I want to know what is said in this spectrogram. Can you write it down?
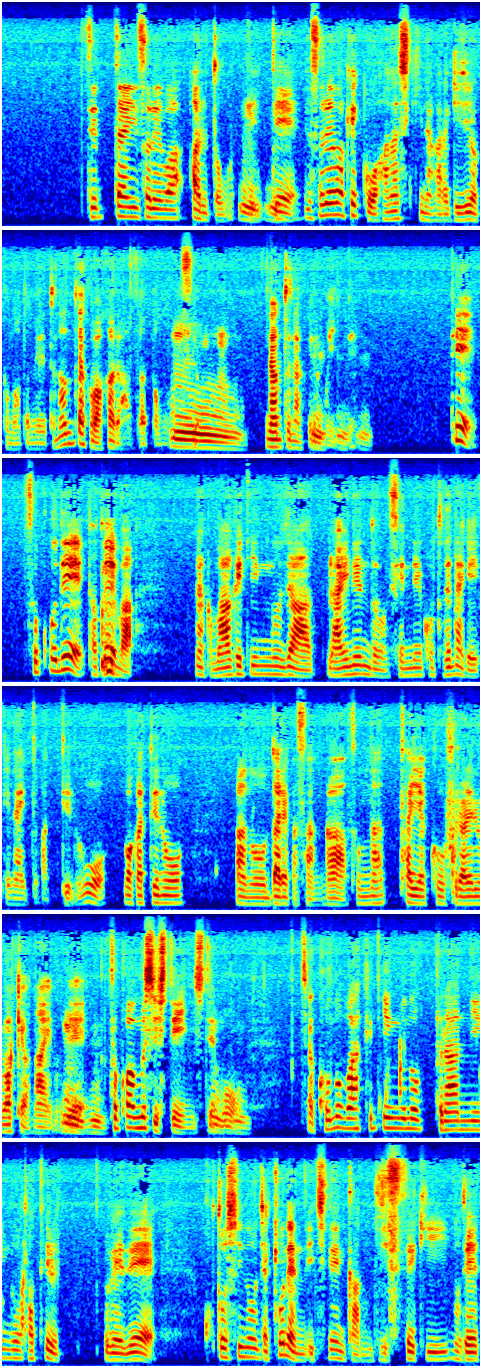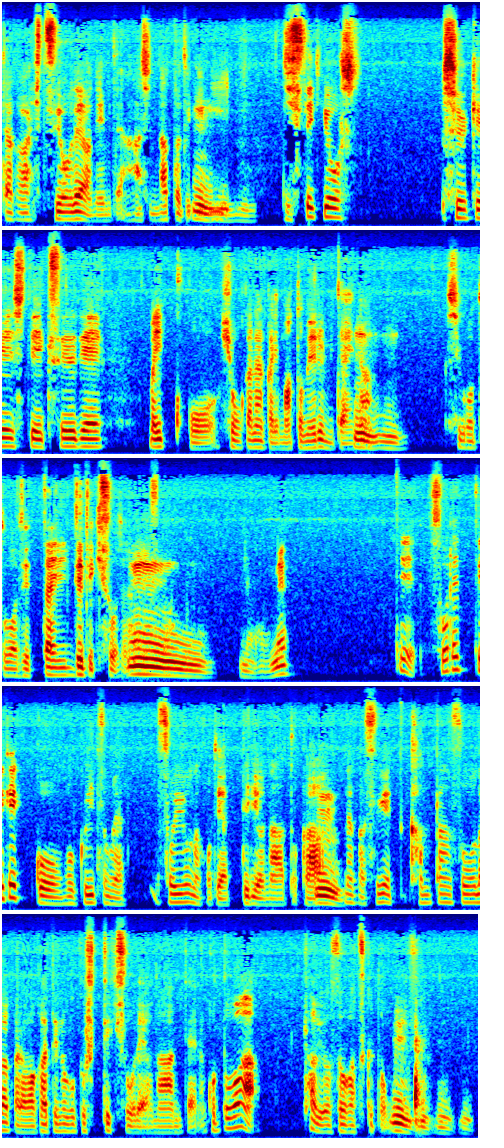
絶対にそれはあると思っていて、でそれは結構話聞きながら議事録まとめるとなんとなくわかるはずだと思うんですよ。うん。なんとなくでもいいんで。で、そこで、例えば、なんかマーケティングのじゃあ来年度の戦略を立てなきゃいけないとかっていうのを若手のあの誰かさんがそんな大役を振られるわけはないので、うんうんそこは無視していいにしても、じゃあこのマーケティングのプランニングを立てる上で今年のじゃあ去年の1年間の実績のデータが必要だよねみたいな話になった時うんうんに、実績をし集計して Excel で、まあ、1個こう評価なんかにまとめるみたいうんう。なん仕事は絶対に出てきそうじゃうないですか。ん。なるほどね。でそれって結構僕いつもやそういうようなことやってるよなとか、うんなんかすげえ簡単そうだから若手の僕降ってきそうだよなみたいなことは多分予想がつくと思ううんんですよ。うんうん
